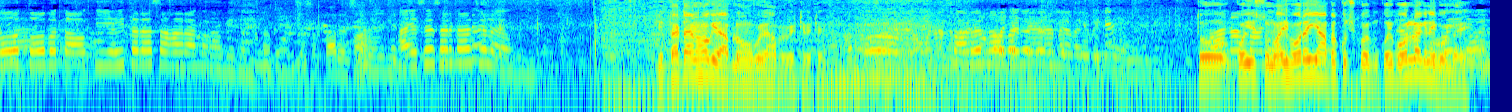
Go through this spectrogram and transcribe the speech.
तो तो बताओ कि यही तरह सहारा करोगे जनता ऐसे सरकार चलाओगी? कितना टाइम हो गया आप लोगों को यहाँ पे बैठे बैठे। तो कोई सुनवाई हो रही है यहाँ पे कुछ कोई कोई बोल रहा है कि नहीं बोल रहा है?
